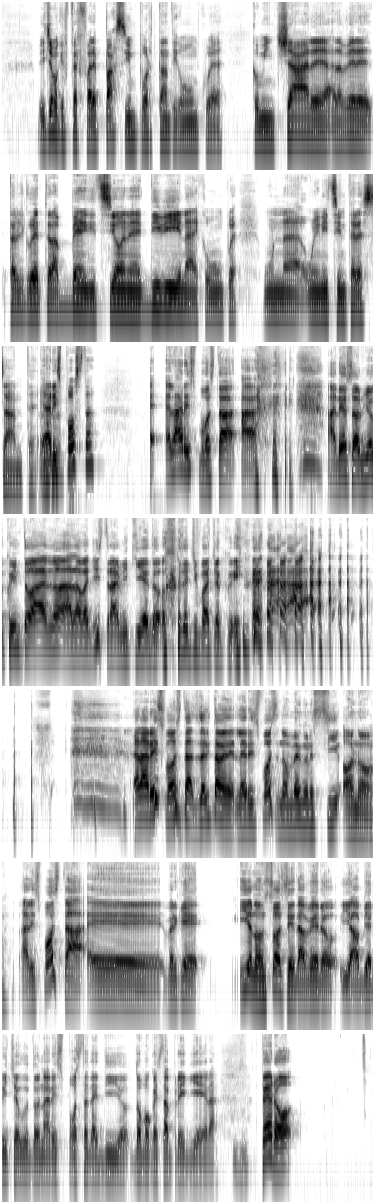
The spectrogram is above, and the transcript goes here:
Diciamo che per fare passi importanti comunque cominciare ad avere, tra virgolette, la benedizione divina è comunque un, un inizio interessante. Uh-huh. E la mhm. risposta? E, e la risposta a, adesso al mio quinto anno alla magistrale mi chiedo cosa ci faccio qui. e la risposta, solitamente le risposte non vengono sì o no. La risposta è perché io non so se davvero io abbia ricevuto una risposta da Dio dopo questa preghiera, mm-hmm. però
